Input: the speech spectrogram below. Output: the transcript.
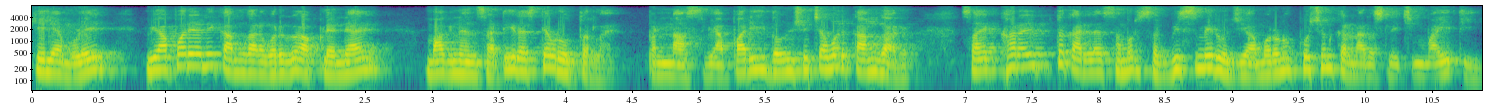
केल्यामुळे व्यापारी आणि कामगार वर्ग आपल्या न्याय मागण्यांसाठी रस्त्यावर उतरलाय. पन्नास व्यापारी दोनशेच्या वर कामगार साखर आयुक्त कार्यालयासमोर सव्वीस मे रोजी आमरण उपोषण करणार असल्याची माहिती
